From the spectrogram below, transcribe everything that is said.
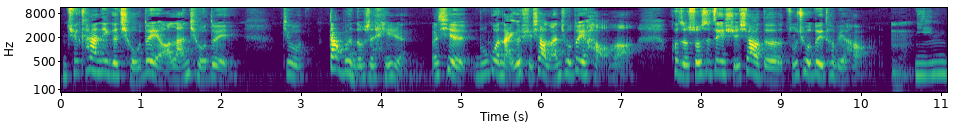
你去看那个球队啊，篮球队就大部分都是黑人，而且如果哪个学校篮球队好哈，或者说是这个学校的足球队特别好，嗯，你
